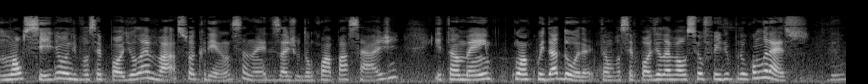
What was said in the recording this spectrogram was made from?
um auxílio onde você pode levar a sua criança, né? Eles ajudam com a passagem e também com a cuidadora. Então você pode levar o seu filho para o congresso. Meu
